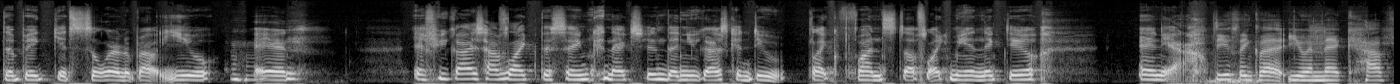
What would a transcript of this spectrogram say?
the big gets to learn about you and if you guys have like the same connection then you guys can do like fun stuff like me and Nick do and yeah Do you think that you and Nick have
